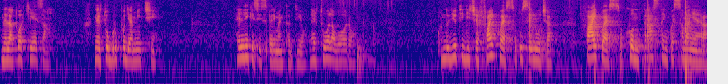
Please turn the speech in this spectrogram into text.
nella tua chiesa, nel tuo gruppo di amici, è lì che si sperimenta Dio, nel tuo lavoro. Quando Dio ti dice fai questo, tu sei luce, fai questo, contrasta in questa maniera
